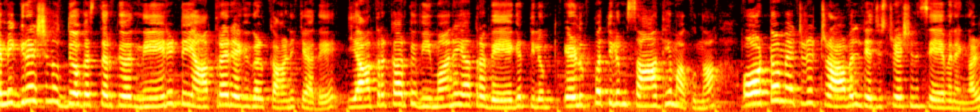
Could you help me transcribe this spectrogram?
എമിഗ്രേഷൻ ഉദ്യോഗസ്ഥർക്ക് നേരിട്ട് യാത്രാരേഖകൾ കാണിക്കാതെ യാത്രക്കാർക്ക് വിമാനയാത്ര വേഗത്തിലും എളുപ്പത്തിലും സാധ്യമാക്കുന്ന ഓട്ടോമേറ്റഡ് ട്രാവൽ രജിസ്ട്രേഷൻ സേവനങ്ങൾ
